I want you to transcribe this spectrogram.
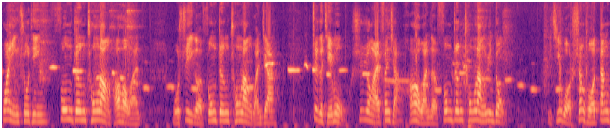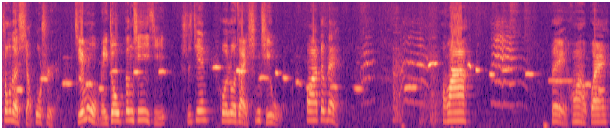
欢迎收听风筝冲浪好好玩，我是一个风筝冲浪玩家。这个节目是用来分享好好玩的风筝冲浪运动，以及我生活当中的小故事。节目每周更新一集，时间会落在星期五。花花对不对？花花，对，花花好乖。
